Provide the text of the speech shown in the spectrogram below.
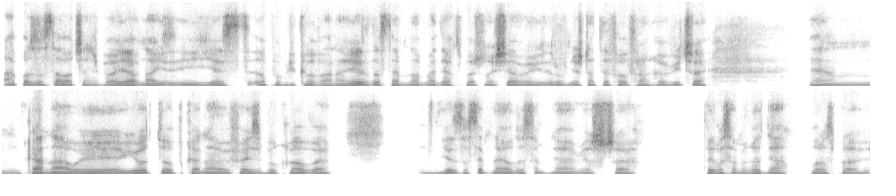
a pozostała część była jawna i, i jest opublikowana, jest dostępna w mediach społecznościowych, również na TV Frankowicze, kanały YouTube, kanały facebookowe. Jest dostępna, ja udostępniałem jeszcze tego samego dnia po rozprawie.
